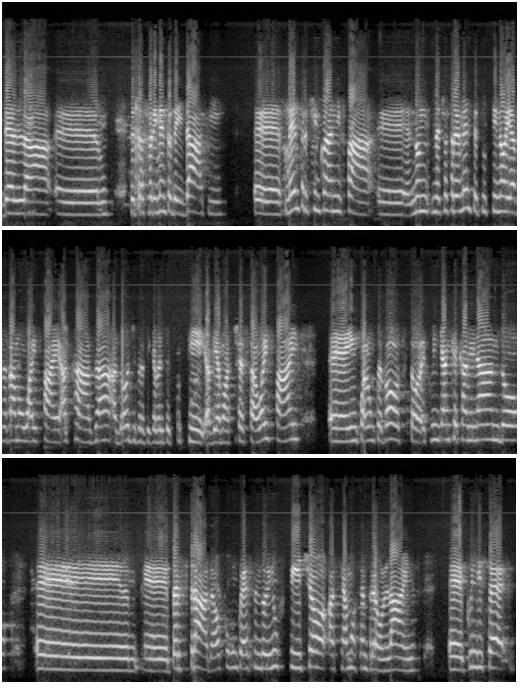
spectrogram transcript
della, eh, del trasferimento dei dati. Eh, mentre cinque anni fa eh, non necessariamente tutti noi avevamo wifi a casa, ad oggi praticamente tutti abbiamo accesso a wifi eh, in qualunque posto e quindi anche camminando eh, eh, per strada o comunque essendo in ufficio siamo sempre online. Eh, quindi se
